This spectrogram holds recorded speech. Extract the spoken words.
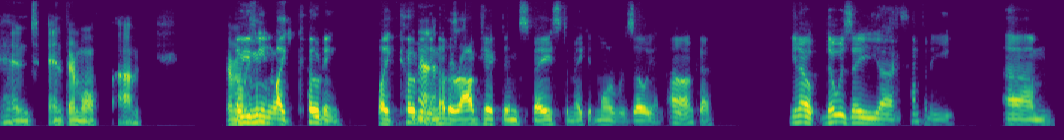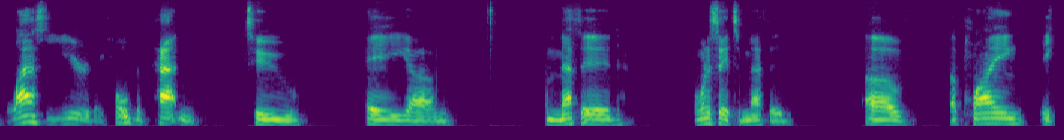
and and thermal. Um, thermal oh, you heat. mean like coating like coating yeah. another object in space to make it more resilient? Oh, okay. You know, there was a uh, company um, last year they hold the patent to a um, a method. I want to say it's a method of applying a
